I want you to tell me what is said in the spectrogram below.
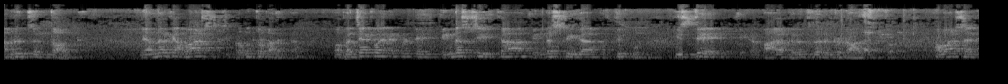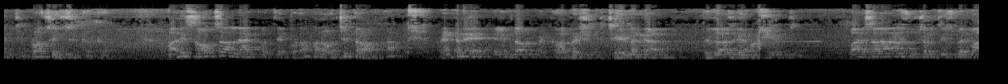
అభివృద్ధి చెందుతా ఉంటుంది మీ అందరికీ అవార్డ్స్ ప్రభుత్వ పరంగా ఒక ప్రత్యేకమైనటువంటి ఇండస్ట్రీగా ఇండస్ట్రీగా గుర్తింపు ఇస్తే ఇక్కడ బాగా పెరుగుతున్నటువంటి ఆలోచనతో అవార్డ్స్ అందించి ప్రోత్సహించినటువంటి పది సంవత్సరాలు లేకపోతే కూడా మనం వచ్చిన తర్వాత వెంటనే ఫిలిం డెవలప్మెంట్ కార్పొరేషన్ చైర్మన్గా దిల్రాజు గారు నియమించి వారి సలహాలు సూచనలు తీసుకొని మా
